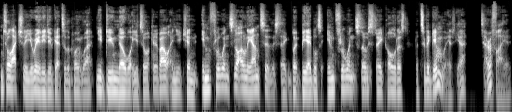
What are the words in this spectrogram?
until actually you really do get to the point where you do know what you're talking about and you can influence, not only answer the stake, but be able to influence those stakeholders. But to begin with, yeah, terrifying.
